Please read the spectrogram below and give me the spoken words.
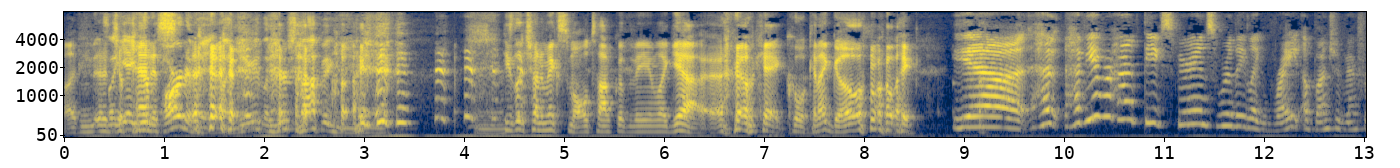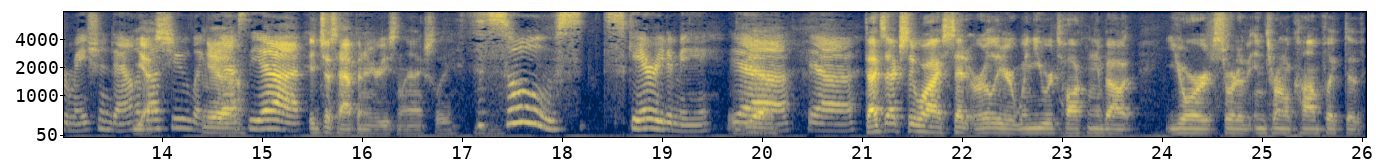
Like, uh, It's like, Japan yeah, you're is part of it. Like, dude, like you're stopping me. He's like trying to make small talk with me. I'm like, yeah, okay, cool. Can I go? like, Yeah. Have Have you ever had the experience where they like write a bunch of information down Yes. about you? Like Yeah. yes, yeah. It just happened to me recently, actually. It's so s- scary to me. Yeah. Yeah. That's actually why I said earlier when you were talking about your sort of internal conflict of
